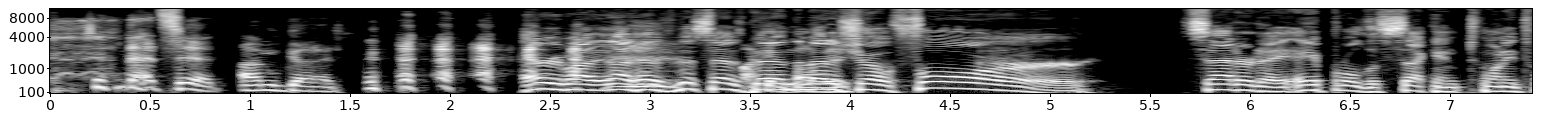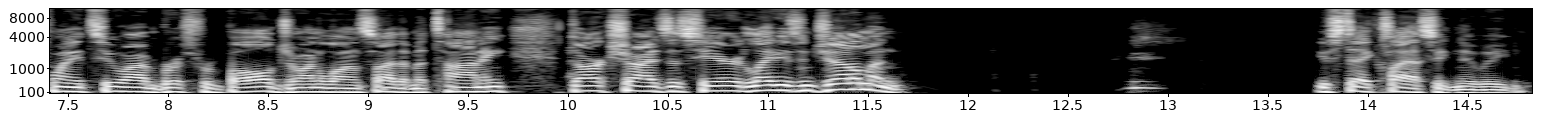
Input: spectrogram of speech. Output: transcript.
That's it. I'm good. Everybody, that has this has been the Meta Show for Saturday, April the 2nd, 2022. I'm Brisc Rubal, joined alongside the Mittani. Dark Shines is here. Ladies and gentlemen, you stay classy, New Eden.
